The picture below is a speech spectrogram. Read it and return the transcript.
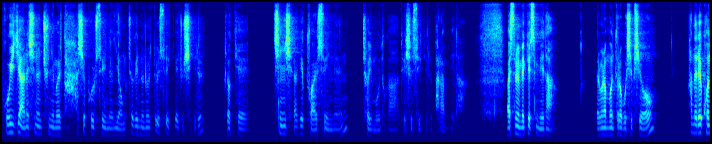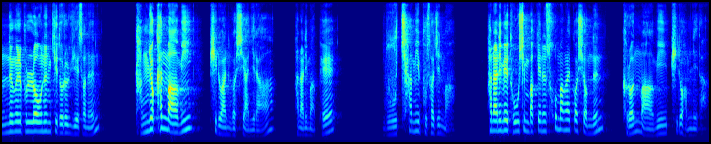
보이지 않으시는 주님을 다시 볼 수 있는 영적인 눈을 뜰 수 있게 해주시기를 그렇게 진실하게 구할 수 있는 저희 모두가 되실 수 있기를 바랍니다. 말씀을 맺겠습니다. 여러분 한번 들어보십시오. 하늘의 권능을 불러오는 기도를 위해서는 강력한 마음이 필요한 것이 아니라 하나님 앞에 무참히 부서진 마음, 하나님의 도우심 밖에는 소망할 것이 없는 그런 마음이 필요합니다.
